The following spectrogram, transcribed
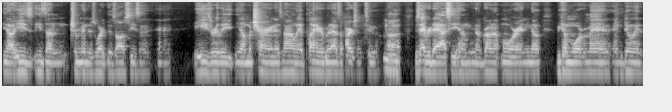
you know, he's he's done tremendous work this offseason and he's really, you know, maturing as not only a player but as a person too. Uh, just every day I see him, you know, growing up more and, you know, become more of a man and doing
